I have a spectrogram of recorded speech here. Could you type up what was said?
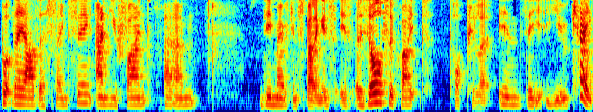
but they are the same thing. And you find um, the American spelling is, is, is also quite popular in the UK.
